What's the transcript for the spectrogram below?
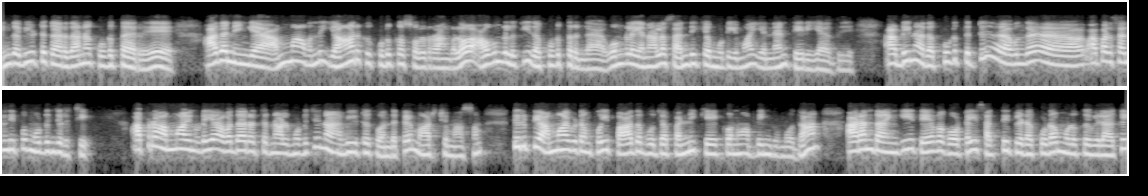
எங்க வீட்டுக்காரர் தானே கொடுத்தாரு. அதை நீங்க அம்மா வந்து யாருக்கு கொடுக்க சொல்றாங்களோ அவங்களுக்கு இதை கொடுத்துருங்க. உங்களை என்னால சந்திக்க முடியுமா என்னன்னு தெரியாது. அப்படின்னு அதை கொடுத்துட்டு அவங்க அப்புறம் சந்திப்பு முடிஞ்சிருச்சு. அப்புறம் அம்மாவினுடைய அவதார திருநாள் முடிஞ்சு நான் வீட்டுக்கு வந்துட்டேன் மார்ச் மாதம் திருப்பி அம்மாவிடம் போய் பாத பூஜை பண்ணி கேட்கணும் அப்படிங்கும்போது தான் அறந்தாங்கி தேவகோட்டை சக்தி பீட குடமுழுக்கு விழாக்கு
